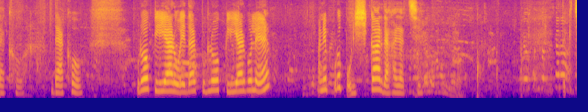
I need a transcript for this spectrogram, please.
দেখো দেখো, পুরো ক্লিয়ার ওয়েদার পুরো ক্লিয়ার বলে মানে পুরো পরিষ্কার দেখা যাচ্ছে। দেখছ?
